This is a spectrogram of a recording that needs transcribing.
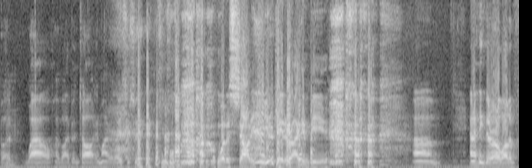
But Mm. wow, have I been taught in my relationship what a shoddy communicator I can be. um, and I think there are a lot of,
